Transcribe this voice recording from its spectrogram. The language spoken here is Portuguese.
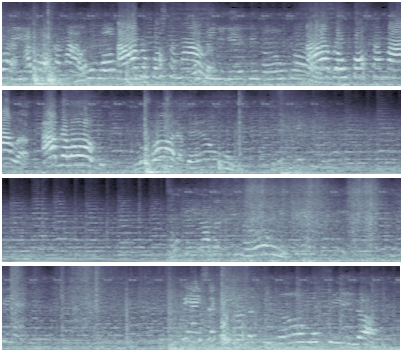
Agora, porta-mala. Abra o porta-mala. Abra o porta-mala. Abra logo. Meu Bora. Não tem nada aqui não. É? Quem é isso aqui? Não tem nada aqui não, minha filha.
